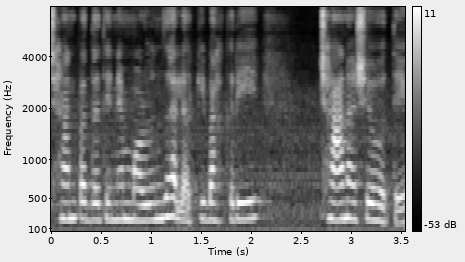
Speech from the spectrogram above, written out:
छान पद्धतीने मळून झालं की भाकरी छान अशी होते.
